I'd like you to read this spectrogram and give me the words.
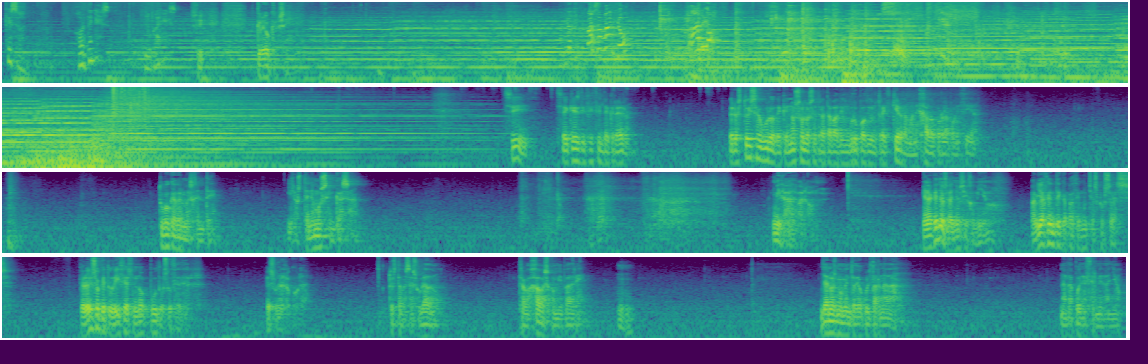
¿Qué son? ¿Órdenes? ¿Lugares? Sí, creo que sí. Difícil de creer. Pero estoy seguro de que no solo se trataba de un grupo de ultraizquierda manejado por la policía. Tuvo que haber más gente. Y los tenemos en casa. Mira, Álvaro. En aquellos años, hijo mío, había gente capaz de muchas cosas. Pero eso que tú dices no pudo suceder. Es una locura. Tú estabas a su lado. Trabajabas con mi padre. Ya no es momento de ocultar nada. Nada puede hacerme daño.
